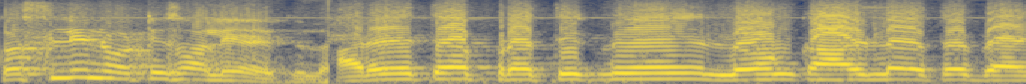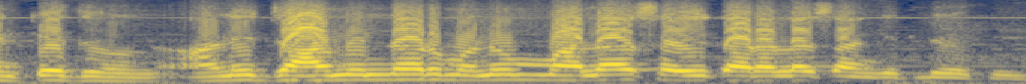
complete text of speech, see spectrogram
कसली नोटीस आली आहे तुला? अरे त्या प्रतीकने लोन काढलं होतं बँकेतून आणि जामीनदार म्हणून मला सही करायला सांगितली होती.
